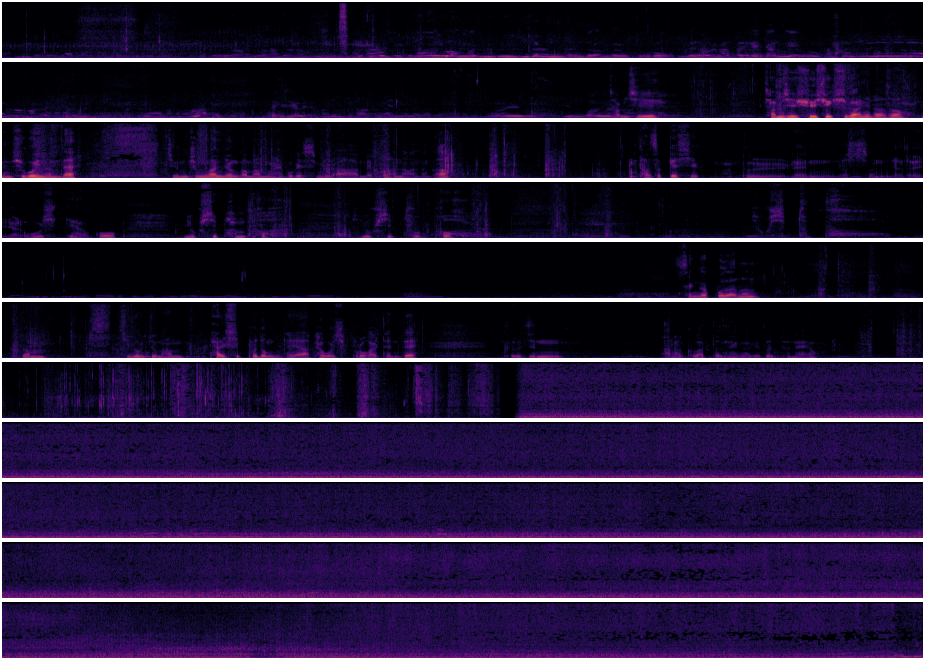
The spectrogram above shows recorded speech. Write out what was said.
잠시 잠시 휴식 시간이라서 좀 쉬고 있는데 지금 중간 점검 한번 해보겠습니다. 몇번 나왔는가? 다섯 개씩. 둘, 넷, 여섯, 여덟, 열, 오십 개 하고 61포 62포 62포. 생각보다는 좀 지금 좀 한 80% 정도 돼야 150%갈 텐데 그러진 않을 것 같다는 생각이 좀 드네요.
